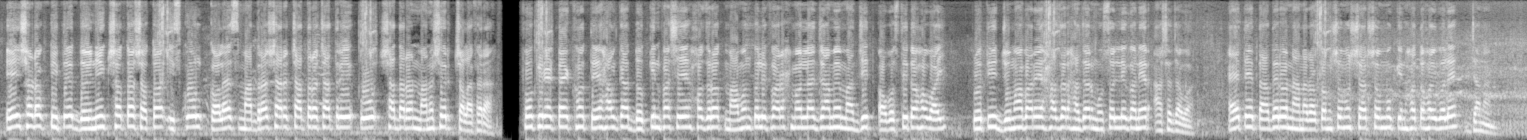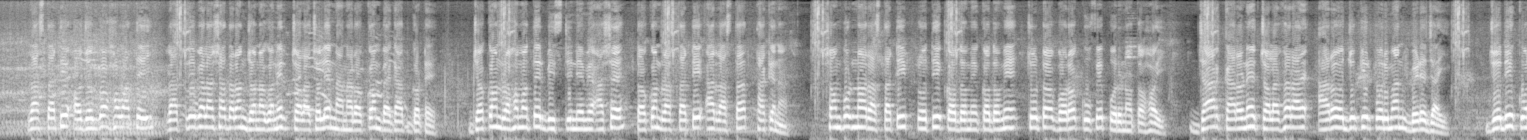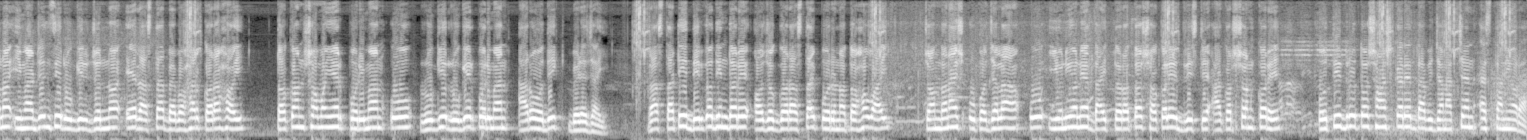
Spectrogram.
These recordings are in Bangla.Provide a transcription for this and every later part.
এই সড়কটিতে দৈনিক শত শত স্কুল, কলেজ, মাদ্রাসার ছাত্রছাত্রী ও সাধারণ মানুষের চলাফেরা। ফকিরের টেক হতে হালকা দক্ষিণ পাশে হজরত মামুন খলিফা রহমাল্লাহ জামে মসজিদ অবস্থিত হওয়ায় প্রতি জুমাবারে হাজার হাজার মুসল্লিগণের আসা যাওয়া। এতে তাদেরও নানা রকম সমস্যার সম্মুখীন হতে হয় বলে জানান। রাস্তাটি অযোগ্য হওয়াতেই রাত্রিবেলা সাধারণ জনগণের চলাচলে নানা রকম ব্যাঘাত ঘটে। যখন রহমতের বৃষ্টি নেমে আসে, তখন রাস্তাটি আর রাস্তা থাকে না। সম্পূর্ণ রাস্তাটি প্রতি কদমে কদমে ছোট বড় কূপে পরিণত হয়, যার কারণে চলাফেরায় আরও ঝুঁকির পরিমাণ বেড়ে যায়। যদি কোনো ইমার্জেন্সি রোগীর জন্য এ রাস্তা ব্যবহার করা হয়, তখন সময়ের পরিমাণ ও রোগীর রোগের পরিমাণ আরও অধিক বেড়ে যায়। রাস্তাটি দীর্ঘদিন ধরে অযোগ্য রাস্তায় পরিণত হওয়ায় চন্দনাইশ উপজেলা ও ইউনিয়নের দায়িত্বরত সকলের দৃষ্টি আকর্ষণ করে অতি দ্রুত সংস্কারের দাবি জানাচ্ছেন স্থানীয়রা।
